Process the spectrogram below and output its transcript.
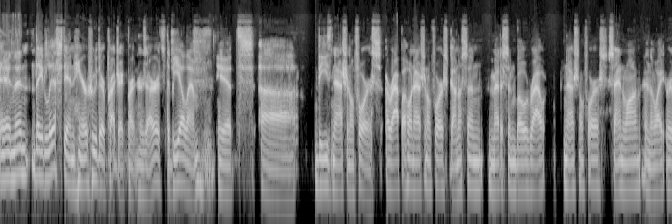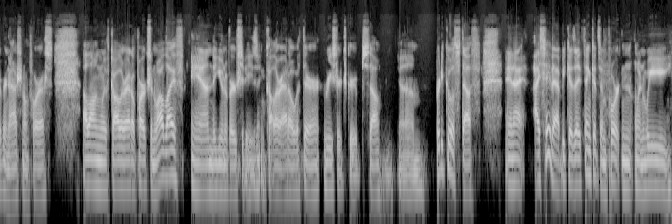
And then they list in here who their project partners are. It's the BLM. It's uh, these national forests: Arapaho National Forest, Gunnison, Medicine Bow Routt, National Forest, San Juan, and the White River National Forest, along with Colorado Parks and Wildlife and the universities in Colorado with their research groups. So, um, pretty cool stuff. And I, I say that because I think it's important when we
